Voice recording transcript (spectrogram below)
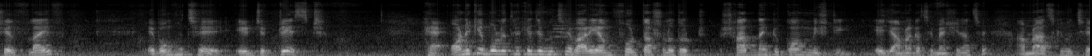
শেলফ লাইফ এবং হচ্ছে এর যে টেস্ট হ্যাঁ অনেকে বলে থাকে যে হচ্ছে বাড়ি আম ফোর তো আসলে তো স্বাদ না, একটু কম মিষ্টি। এই যে আমার কাছে মেশিন আছে, আমরা আজকে হচ্ছে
